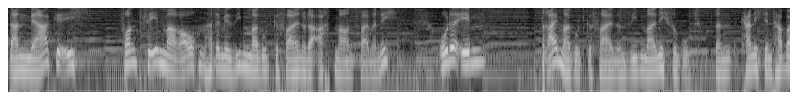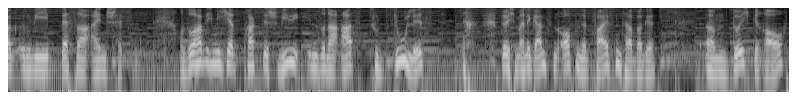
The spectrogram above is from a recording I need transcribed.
dann merke ich, von zehnmal rauchen hat er mir siebenmal gut gefallen oder achtmal und zweimal nicht. Oder eben dreimal gut gefallen und siebenmal nicht so gut. Dann kann ich den Tabak irgendwie besser einschätzen. Und so habe ich mich jetzt praktisch wie in so einer Art To-Do-List durch meine ganzen offenen Pfeifentabake ähm, durchgeraucht.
